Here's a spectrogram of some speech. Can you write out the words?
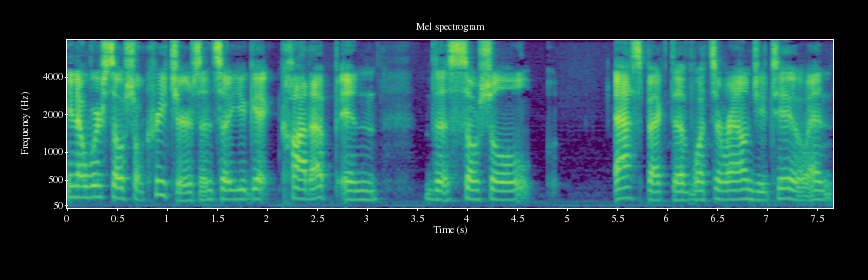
you know, we're social creatures. And so you get caught up in the social aspect of what's around you, too. And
